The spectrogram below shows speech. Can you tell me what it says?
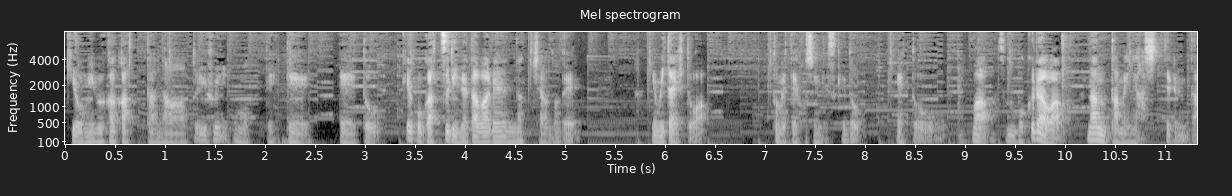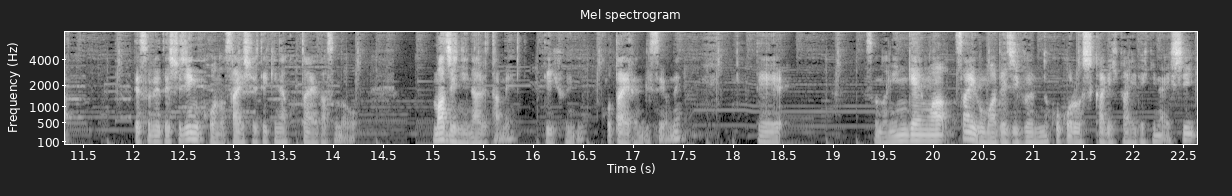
興味深かったなというふうに思っていて、えっ、と、結構がっつりネタバレになっちゃうので、読みたい人は止めてほしいんですけど、えっ、と、まあその僕らは何のために走ってるんだ。で、それで主人公の最終的な答えがその、マジになるためっていうふうに答えるんですよね。で、その人間は最後まで自分の心しか理解できないし、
